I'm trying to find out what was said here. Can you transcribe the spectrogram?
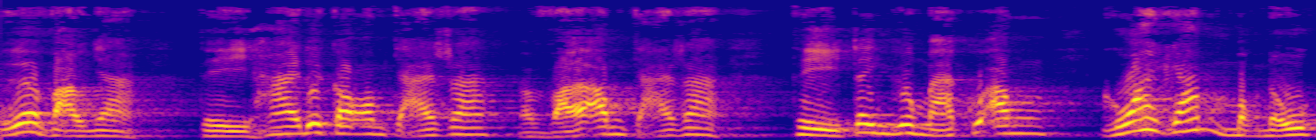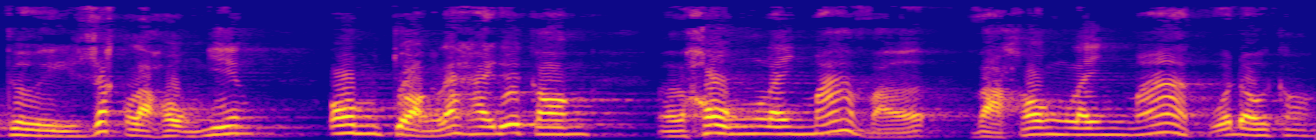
cửa vào nhà thì hai đứa con ông chạy ra, vợ ông chạy ra, thì trên gương mặt của ông gói gắm một nụ cười rất là hồn nhiên. Ôm tròn lấy hai đứa con ờ, hôn lên má vợ và hôn lên má của đôi con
